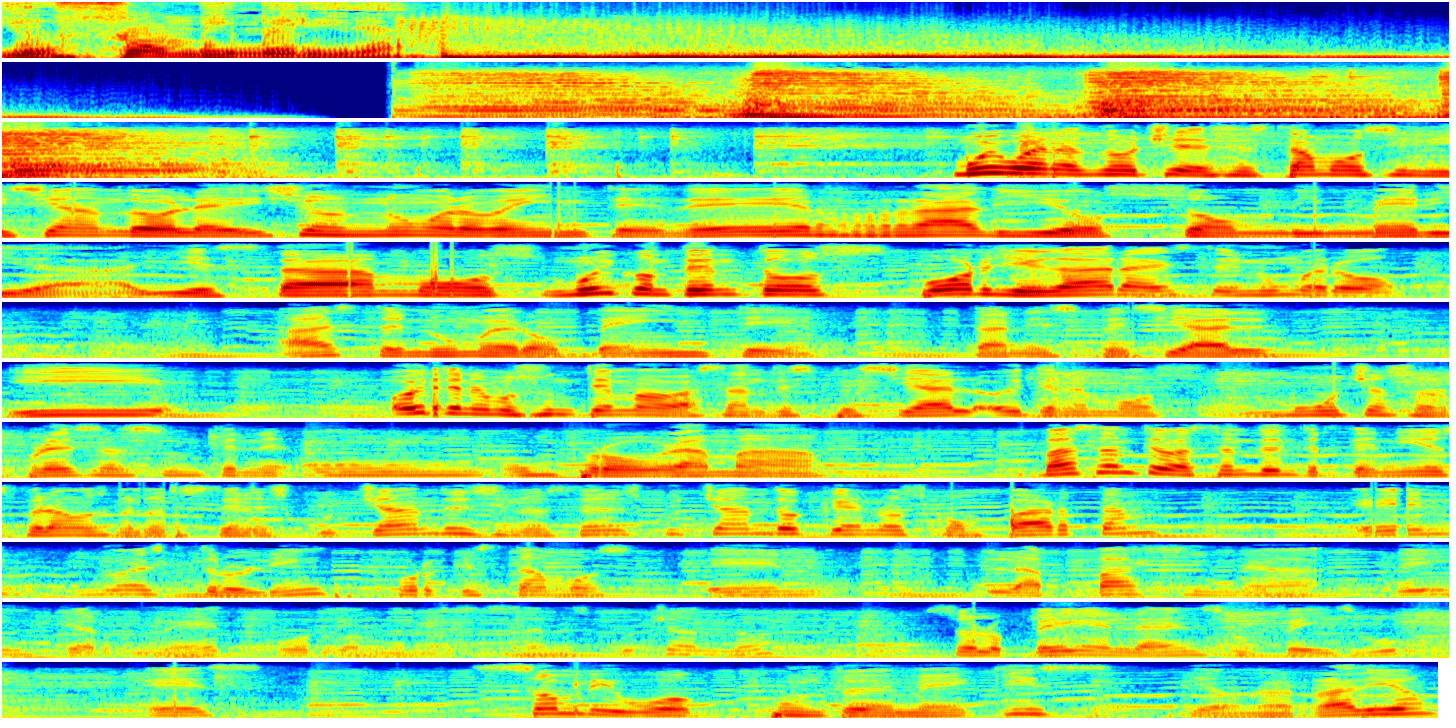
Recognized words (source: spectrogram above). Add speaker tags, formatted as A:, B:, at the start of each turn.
A: Radio Zombie Mérida.
B: Muy buenas noches, estamos iniciando la edición número 20 de Radio Zombie Mérida y estamos muy contentos por llegar a este número a este número 20 tan especial y hoy tenemos un tema bastante especial, hoy tenemos muchas sorpresas, un, un programa bastante bastante entretenido, esperamos que nos estén escuchando y si nos estén escuchando que nos compartan en nuestro link porque estamos en la página de internet por donde nos están escuchando solo péguenla en su Facebook, es zombiewalk.mx, ya una radio.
